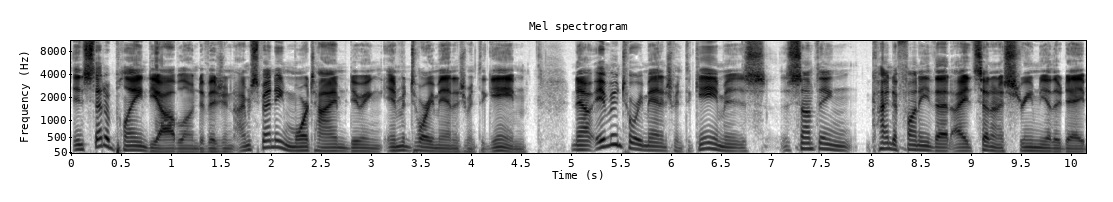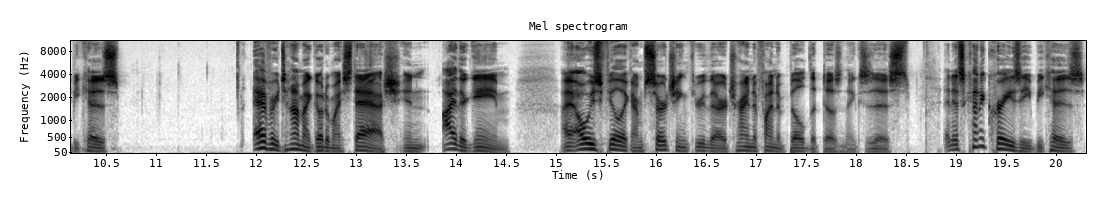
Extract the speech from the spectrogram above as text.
instead of playing Diablo and Division, I'm spending more time doing inventory management the game. Now, inventory management the game is something kind of funny that I had said on a stream the other day because every time I go to my stash in either game, I always feel like I'm searching through there trying to find a build that doesn't exist. And it's kind of crazy because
